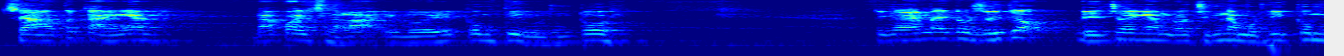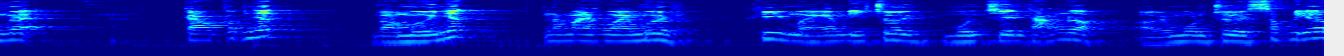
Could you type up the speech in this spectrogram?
Chào tất cả anh em đã quay trở lại với công ty của chúng tôi thì ngày hôm nay tôi giới thiệu đến cho anh em đó chính là một cái công nghệ cao cấp nhất và mới nhất năm 2020 khi mà anh em đi chơi muốn chiến thắng được ở cái môn chơi sóc đĩa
